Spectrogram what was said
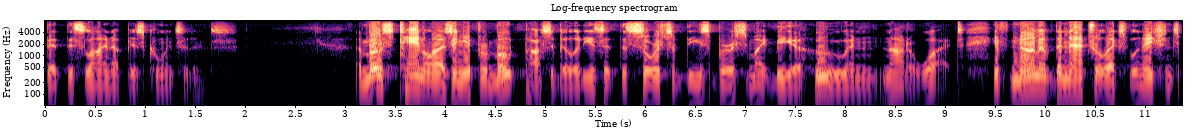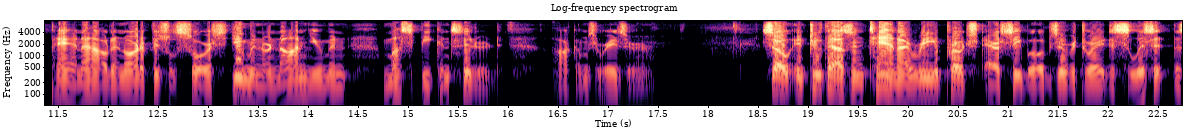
that this lineup is coincidence. A most tantalizing, if remote, possibility is that the source of these bursts might be a who and not a what. If none of the natural explanations pan out, an artificial source, human or non human, must be considered. Occam's razor. So in 2010, I reapproached Arecibo Observatory to solicit the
